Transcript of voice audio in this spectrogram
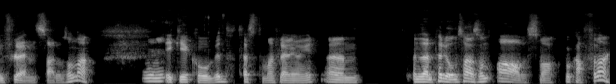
influensa eller noe sånt. da. Mm. Ikke covid. Testa meg flere ganger. Um, men i den perioden så hadde jeg sånn avsmak på kaffe. da.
